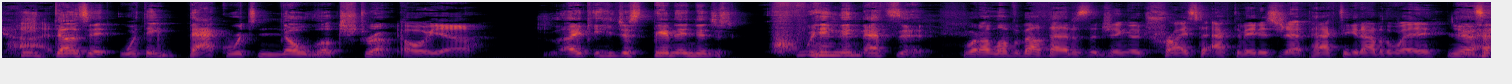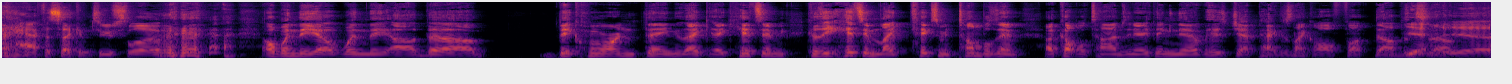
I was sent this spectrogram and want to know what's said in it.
God. he does it with a backwards no look stroke. Oh yeah. Like he just and then just and then that's it. What I love about that is that Jango tries to activate his jetpack to get out of the way. Yeah. It's like half a second too slow. oh, when the uh, when the uh, the big horn thing like like hits him because it hits him like ticks him, and tumbles him a couple times and everything. You know, his jetpack is like all fucked up and yeah, stuff. yeah.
